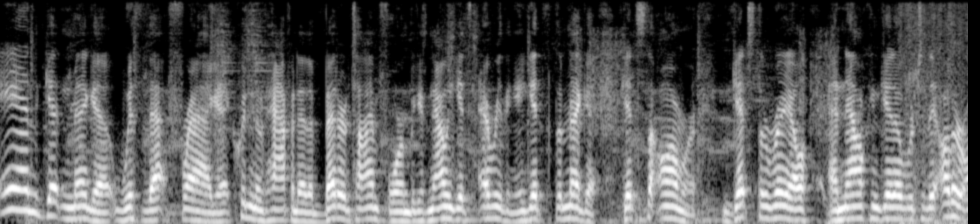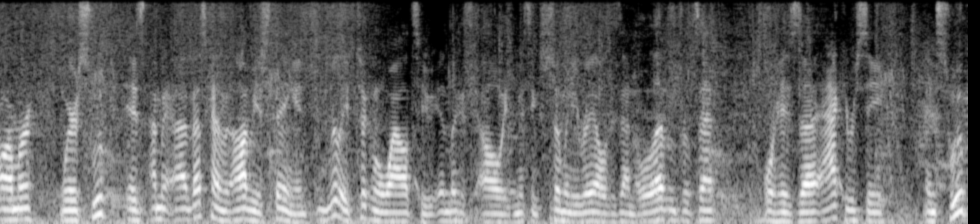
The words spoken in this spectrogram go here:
and get Mega with that frag. That couldn't have happened at a better time for him because now he gets everything. He gets the Mega, gets the armor, gets the rail, and now can get over to the other armor where Swoop is. I mean, uh, that's kind of an obvious thing. It really took him a while to. And look at oh, he's missing so many rails. He's down 11% for his uh, accuracy. And Swoop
